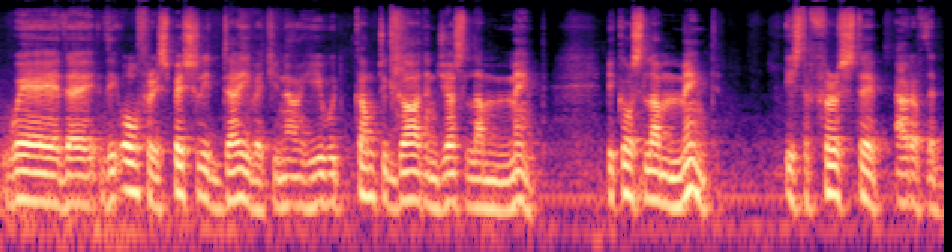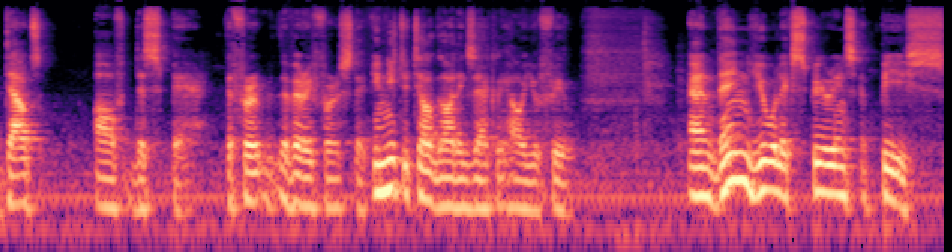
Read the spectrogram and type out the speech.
where the, the author, especially David, you know, he would come to God and just lament. Because lament is the first step out of the doubts of despair, the, the very first step. You need to tell God exactly how you feel. And then you will experience a peace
